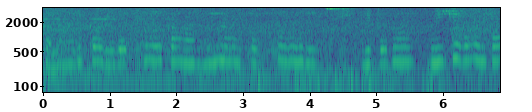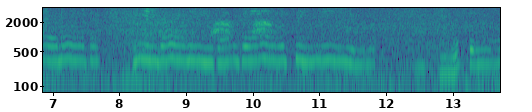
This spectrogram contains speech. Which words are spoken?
കണ്ണാടിക്കടിലത്ത് കാണുന്ന കസ്തൂരി വിട്ടു വിട്ടുവാൻ പോണത് നീതാണി രാജാതി മനസ്സുള്ള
